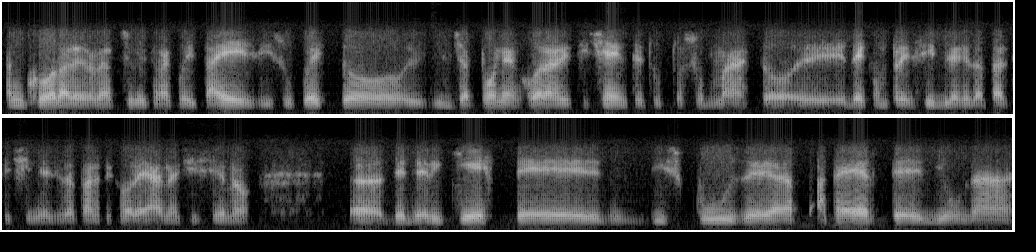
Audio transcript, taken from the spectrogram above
ancora le relazioni tra quei paesi. Su questo il Giappone è ancora reticente tutto sommato ed è comprensibile che da parte cinese e da parte coreana ci siano uh, delle richieste di scuse aperte, di una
